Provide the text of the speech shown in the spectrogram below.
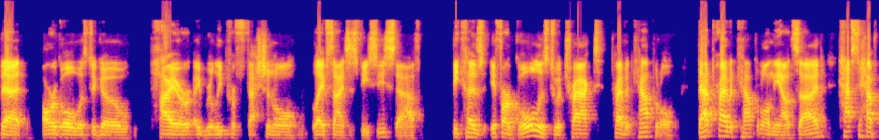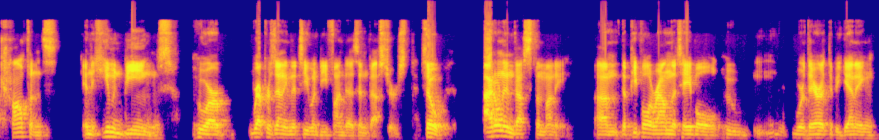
that our goal was to go hire a really professional life sciences VC staff. Because if our goal is to attract private capital, that private capital on the outside has to have confidence in the human beings who are representing the T1D fund as investors. So I don't invest the money. Um, the people around the table who were there at the beginning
